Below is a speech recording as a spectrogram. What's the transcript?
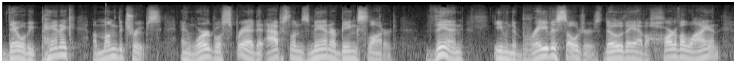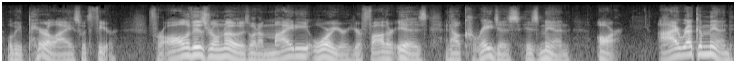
there will be panic among the troops, and word will spread that Absalom's men are being slaughtered. Then even the bravest soldiers, though they have a heart of a lion, will be paralyzed with fear. For all of Israel knows what a mighty warrior your father is and how courageous his men are. I recommend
